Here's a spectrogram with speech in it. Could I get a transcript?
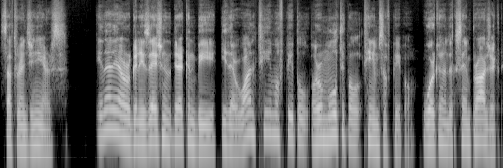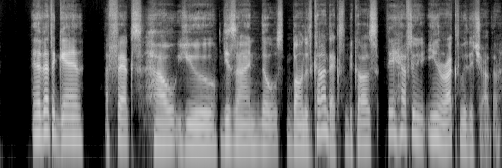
software engineers. In any organization, there can be either one team of people or multiple teams of people working on the same project. And that again affects how you design those bounded contexts because they have to interact with each other.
